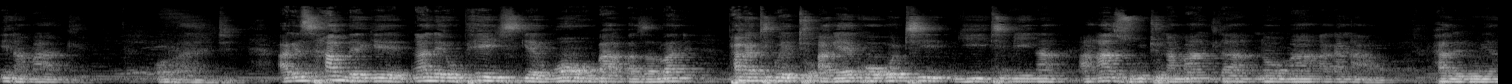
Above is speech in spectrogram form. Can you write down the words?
inamandla. Alright ake sihambe ke ngaleyo pace ke ngoba bazalwane phakathi kwethu akekho othi ngithi mina angazi ukuthi unamandla noma akanawo. Haleluya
